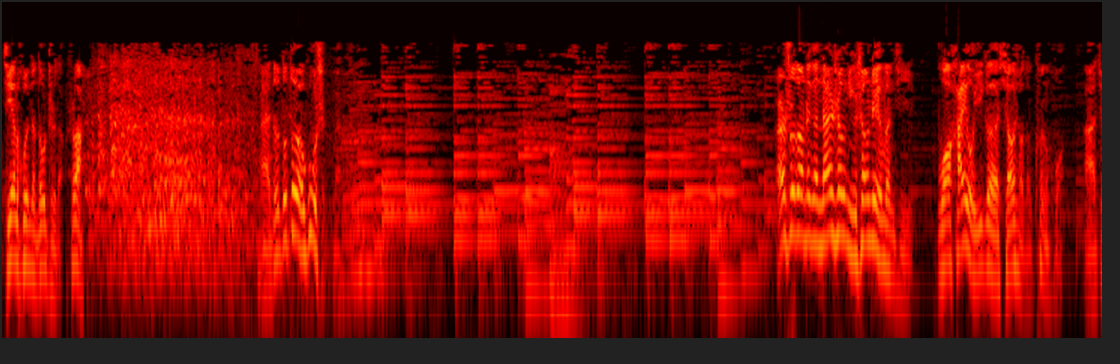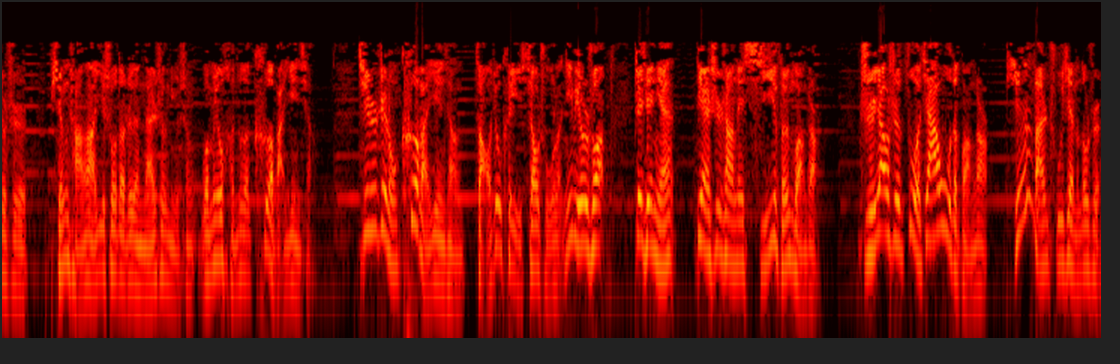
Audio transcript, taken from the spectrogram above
结了婚的都知道是吧？哎，都都都有故事。而说到这个男生女生这个问题，我还有一个小小的困惑啊，就是平常啊一说到这个男生女生，我们有很多的刻板印象。其实这种刻板印象早就可以消除了。你比如说这些年电视上那洗衣粉广告，只要是做家务的广告，频繁出现的都是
